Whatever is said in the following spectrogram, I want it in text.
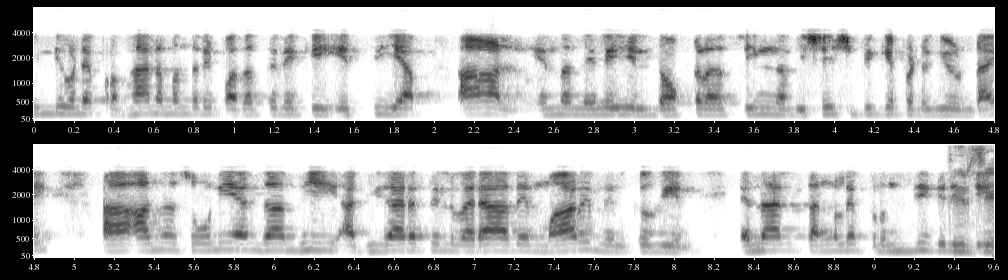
ഇന്ത്യയുടെ പ്രധാനമന്ത്രി പദത്തിലേക്ക് എത്തിയ ആൾ എന്ന നിലയിൽ ഡോക്ടർ സിംഗ് വിശേഷിപ്പിക്കപ്പെടുകയുണ്ടായി. അന്ന് സോണിയാഗാന്ധി അധികാരത്തിൽ വരാതെ മാറി നിൽക്കുകയും എന്നാൽ തങ്ങളെ പ്രതിനിധീകരിച്ച്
